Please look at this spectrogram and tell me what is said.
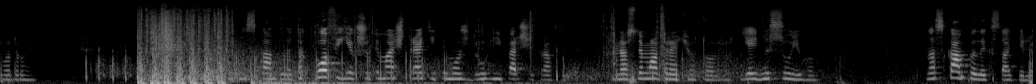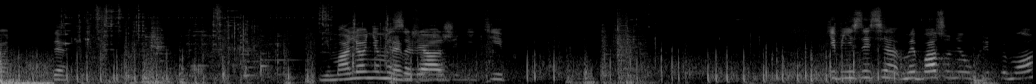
Ну, другий. не скампили. Так пофіг, якщо ти маєш третій, ти можеш другий і перший крафтити. У нас нема третього теж. Я й несу його. Нас кампили, кстати, Льонь. Де? Єма Льоня, ми Дай заряжені, тіп. Тіп, мені здається, ми базу не укріпимо.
